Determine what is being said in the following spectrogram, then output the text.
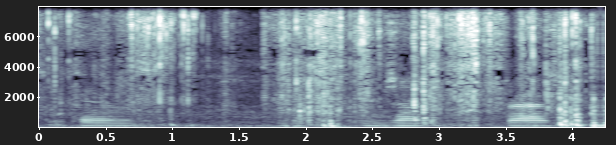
Some pins. Some junk. Trash.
